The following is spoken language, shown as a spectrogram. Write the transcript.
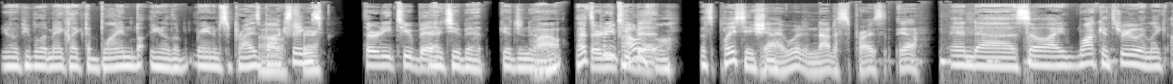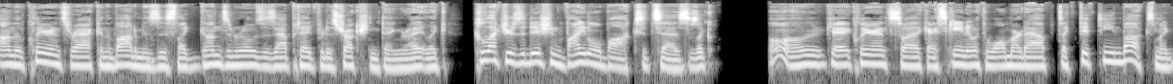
You know the people that make like the blind, bo- you know, the random surprise Oh, box sure. things. 32 bit. Thirty-two bit. Good to know. Wow. That's pretty 32 bit. That's PlayStation. Yeah, I would. and Not a surprise. Yeah. And uh, so I walking through, and like on the clearance rack in the bottom is this like Guns N' Roses Appetite for Destruction thing, right? Like collector's edition vinyl box. It says it's like, oh, okay, clearance. So like I scan it with the Walmart app. It's like fifteen bucks. I'm like,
